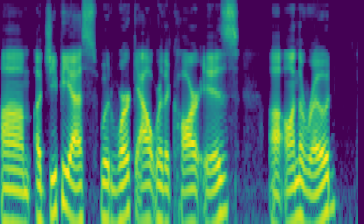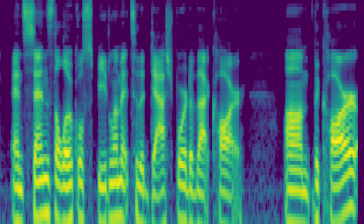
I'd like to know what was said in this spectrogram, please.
um, a GPS would work out where the car is uh, on the road and sends the local speed limit to the dashboard of that car. Um, the car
